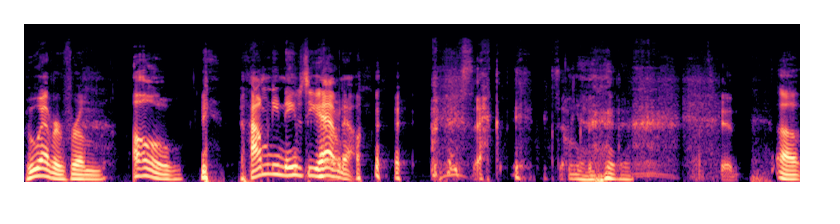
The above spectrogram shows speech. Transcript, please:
whoever from. Oh, how many names do you have now? exactly. Exactly. That's good. Uh,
